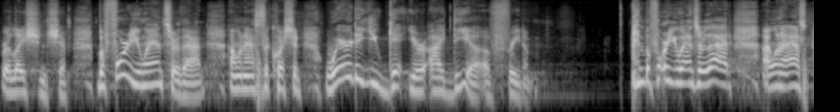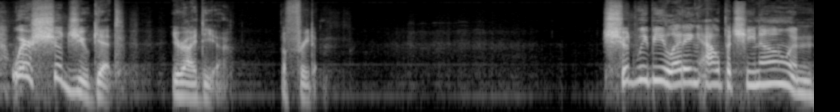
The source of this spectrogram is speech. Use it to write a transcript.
relationship? Before you answer that, I want to ask the question where do you get your idea of freedom? And before you answer that, I want to ask where should you get your idea of freedom. Should we be letting Al Pacino and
